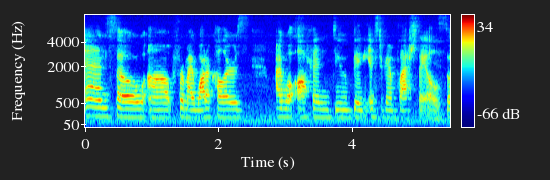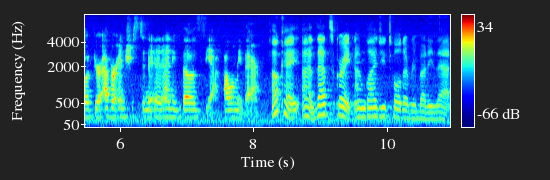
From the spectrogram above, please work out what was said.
And so uh, for my watercolors, I will often do big Instagram flash sales. So if you're ever interested in any of those, yeah, follow me there. Okay, uh, that's great. I'm glad you told everybody that.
